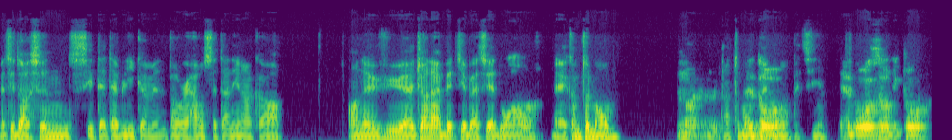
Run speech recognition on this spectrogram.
Mais tu sais, Dawson s'est établi comme une powerhouse cette année encore. On a vu John Abbott qui a battu Edouard, comme tout le monde. Ouais. Tout le monde gros, Edouard, mon petit. Edouard, zéro victoire.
